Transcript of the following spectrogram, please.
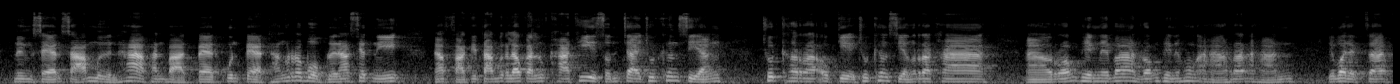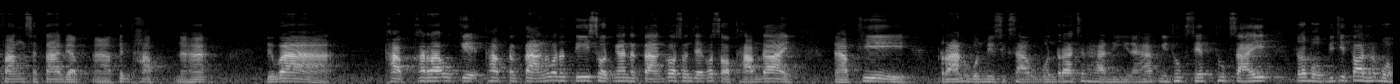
1 3 5 0 0 0 บาท8คูณ8ทั้งระบบเลยนะเซตนี้นะฝากติดตามกันแล้วกันลูกค้าที่สนใจชุดเครื่องเสียง ชุดคาราโอเกะชุดเครื่องเสียงราคาร้องเพลงในบ้านร้องเพลงในห้องอาหารร้านอาหาร หรือว่าอยากจะฟังสไตล์แบบเป็นผับนะฮะหรือว่า ผับคาราโอเกะผับต่างๆหรือว่าดนตรีสดงานต่างๆ ก็สนใจก็สอบถามได้นะครับที่ร้านอุบลมิวสิกซาวอุบลราชธานีนะครับ มีทุกเซตทุกไซส์ระบบดิจิตอลระบบ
